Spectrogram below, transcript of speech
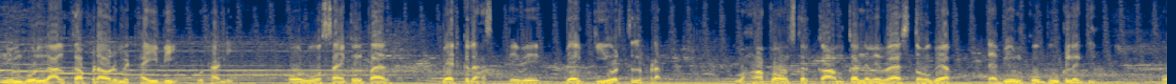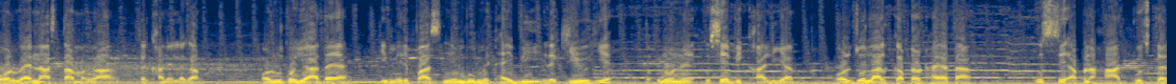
नींबू, लाल कपड़ा और मिठाई भी उठा ली और वो साइकिल पर बैठकर हँसते हुए बैंक की ओर चल पड़ा। वहाँ पहुंचकर काम करने में व्यस्त हो गया, तभी उनको भूख लगी और वह नाश्ता मंगा कर खाने लगा और उनको याद आया कि मेरे पास नींबू मिठाई भी रखी हुई है। तो उन्होंने उसे भी खा लिया और जो लाल कपड़ा उठाया था, उससे अपना हाथ पूछकर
